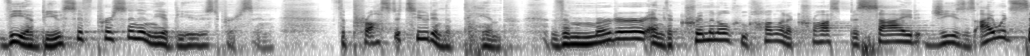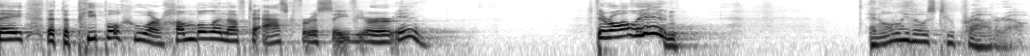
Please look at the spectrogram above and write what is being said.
the abusive person and the abused person, the prostitute and the pimp, the murderer and the criminal who hung on a cross beside Jesus. I would say that the people who are humble enough to ask for a Savior are in. They're all in. And only those too proud are out.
